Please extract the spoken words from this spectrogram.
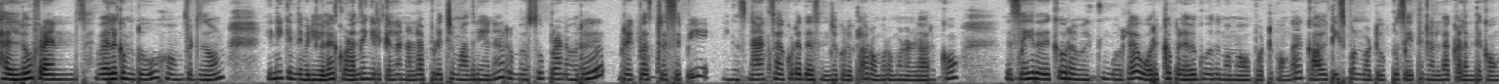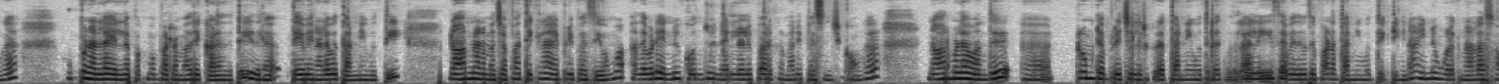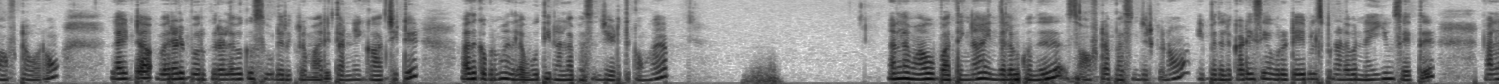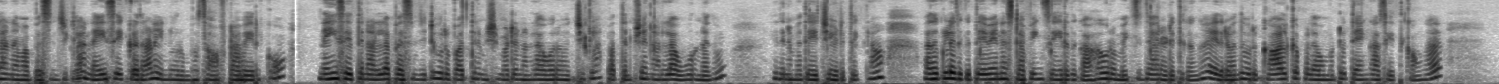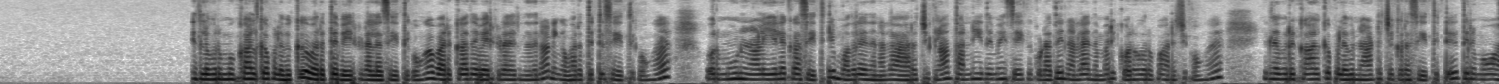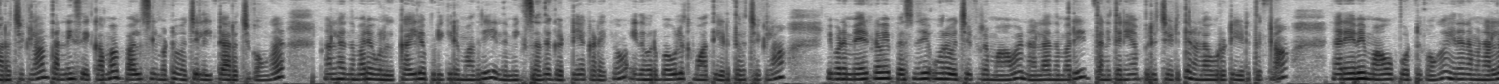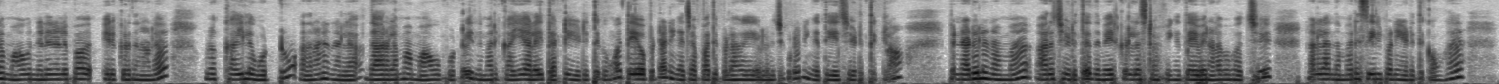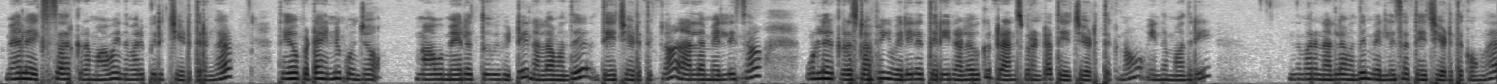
Hello friends welcome to home food zone இன்றைக்கி இந்த வீடியோவில் குழந்தைங்களுக்கெல்லாம் நல்லா பிடிச்ச மாதிரியான ரொம்ப சூப்பரான ஒரு பிரேக்ஃபாஸ்ட் ரெசிபி நீங்கள் ஸ்நாக்ஸாக கூட இதை செஞ்சு கொடுக்கலாம். ரொம்ப ரொம்ப நல்லாயிருக்கும் இது செய்கிறதுக்கு ஒரு மிக்கிங் போர்டில் ஒரு கப் அளவு கோதுமை மாவு போட்டுக்கோங்க. கால் டீஸ்பூன் மட்டும் உப்பு சேர்த்து நல்லா கலந்துக்கோங்க. உப்பு நல்லா எல்லா பக்கமும் படுற மாதிரி கலந்துட்டு இதில் தேவையான அளவு தண்ணி ஊற்றி நார்மலாக நம்ம சப்பாத்திக்கெலாம் எப்படி பசிவோமோ அதை விட இன்னும் கொஞ்சம் நெல் எழுப்பாக இருக்கிற மாதிரி பசிஞ்சுக்கோங்க. நார்மலாக வந்து ரூம் டெம்பரேச்சரில் இருக்கிற தண்ணி ஊற்றுறதுக்கு பதிலாக லேசாக வெது வெதுப்பான தண்ணி ஊற்றிக்கிட்டிங்கன்னா இன்னும் உங்களுக்கு நல்லா சாஃப்டாக வரும். லைட்டாக விரல் பொறுக்கிற அளவுக்கு சூடு இருக்கிற மாதிரி தண்ணி காய்ச்சிட்டு அதுக்கப்புறமா அதில் ஊற்றி நல்லா பசஞ்சு எடுத்துக்கோங்க. நல்ல மாவு பார்த்திங்கன்னா இந்த அளவுக்கு வந்து சாஃப்டாக பசைஞ்சிருக்கணும். இப்போ இதில் கடைசியாக ஒரு டேபிள் ஸ்பூன் அளவு நெய்யும் சேர்த்து நல்லா நம்ம பசைஞ்சிக்கலாம். நெய் சேர்க்கறதுனால இன்னும் ரொம்ப சாஃப்டாகவே இருக்கும். நெய் சேர்த்து நல்லா பசைஞ்சிட்டு ஒரு பத்து நிமிஷம் மட்டும் நல்லா ஊற வச்சுக்கலாம். பத்து நிமிஷம் நல்லா ஊறினதும் இது நம்ம தேய்ச்சி எடுத்துக்கலாம். அதுக்குள்ளே இதுக்கு தேவையான ஸ்டஃபிங் செய்கிறதுக்காக ஒரு மிக்ஸி ஜார் எடுத்துக்கோங்க. இதில் வந்து ஒரு கால் கப் அளவு மட்டும் தேங்காய் சேர்த்துக்கோங்க. இதில் ஒரு முக்கால் கப் அளவுக்கு வறுத்த வேர்க்கடலை சேர்த்துக்கோங்க. வறுக்காத வேர்க்கடலை இருந்ததுன்னா நீங்கள் வறுத்துட்டு சேர்த்துக்கோங்க. ஒரு மூணு நாலு ஏலக்காய் சேர்த்துட்டு முதல்ல இதை நல்லா அரைச்சிக்கலாம். தண்ணி எதுவுமே சேர்க்கக்கூடாது. நல்லா இந்த மாதிரி குறகுறப்பாக அரைச்சிக்கோங்க. இதில் ஒரு கால் கப் அளவு நாட்டு சக்கரை சேர்த்துட்டு திரும்பவும் அரைச்சிக்கலாம். தண்ணி சேர்க்காம பல்சில் மட்டும் வச்சு லைட்டாக அரைச்சிக்கோங்க. நல்லா இந்த மாதிரி உங்களுக்கு கையில் பிடிக்கிற மாதிரி இந்த மிக்ஸ் வந்து கட்டியாக கிடைக்கும். இதை ஒரு பவுலுக்கு மாற்றி எடுத்து வச்சுக்கலாம். இப்போ நம்ம ஏற்கனவே பிசைஞ்சு ஊற வச்சுருக்கிற மாவை நல்லா இந்த மாதிரி தனித்தனியாக பிரித்து எடுத்து நல்லா உருட்டி எடுத்துக்கலாம். நிறையவே மாவு போட்டுக்கோங்க. ஏன்னா நம்ம நல்ல மாவு நிலநிலப்பாக இருக்கிறதுனால உங்களுக்கு கையில் ஒட்டும் அதனால் நல்லா தாராளமாக மாவு போட்டு இந்த மாதிரி கையாலே தட்டி எடுத்துக்கோங்க. தேவைப்பட்டால் நீங்கள் சப்பாத்தி பலகையில் வச்சு கூட நீங்கள் தேய்ச்சி எடுத்துக்கலாம். இப்போ நடுவில் நம்ம அரைச்சி எடுத்து அந்த வேர்க்கடலை ஸ்டஃபிங் தேவையான அளவு வச்சு நல்லா அந்த மாதிரி சீல் பண்ணி எடுத்துக்கோங்க. மேலே எக்ஸஸாக இருக்கிற மாவு இந்த மாதிரி பிரித்து எடுத்துருங்க. தேவைப்பட்டால் இன்னும் கொஞ்சம் மாவு மேலே தூவி விட்டு நல்லா வந்து தேய்ச்சி எடுத்துக்கலாம். நல்லா மெல்லிஸாக உள்ளே இருக்கிற ஸ்டஃபிங் வெளியில் தெரியிற அளவுக்கு டிரான்ஸ்பரண்ட்டாக தேய்ச்சி எடுத்துக்கணும். இந்த மாதிரி. இந்த மாதிரி நல்லா வந்து மெல்லிஸாக தேய்ச்சி எடுத்துக்கோங்க.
